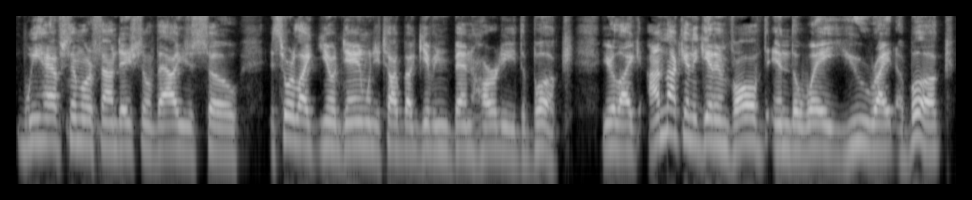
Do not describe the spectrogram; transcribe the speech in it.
we have similar foundational values. So it's sort of like, you know, Dan, when you talk about giving Ben Hardy the book, you're like, I'm not going to get involved in the way you write a book.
